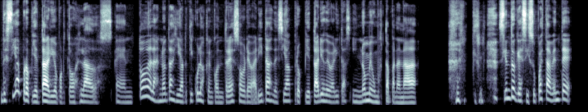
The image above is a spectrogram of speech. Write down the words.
Decía propietario por todos lados. En todas las notas y artículos que encontré sobre varitas decía propietarios de varitas y no me gusta para nada. Siento que si supuestamente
